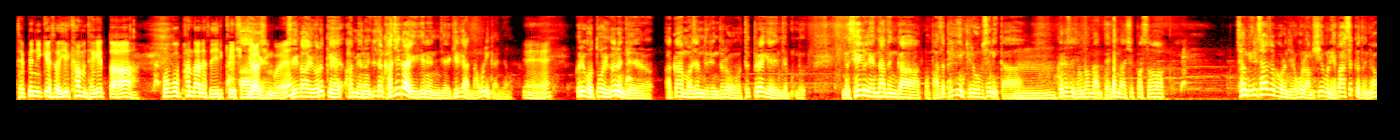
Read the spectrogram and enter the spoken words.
대표님께서 이렇게 하면 되겠다 보고 판단해서 이렇게 식재하신 예. 거예요? 제가 이렇게 하면은 일단 가지가 이게는 이제 길게 안 나오니까요. 예. 그리고 또 이거는 이제 아까 말씀드린 대로 특별하게 이제 뭐, 뭐 색을 낸다든가 뭐 반사 필름 필요 없으니까 음, 그래서 이 정도면 안 되겠나 싶어서 처음에 일차적으로 이제 요걸 한번 시험을 해봤었거든요.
